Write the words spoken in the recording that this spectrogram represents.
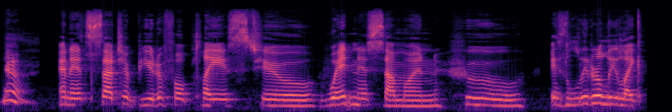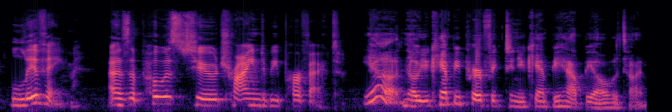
Yeah. And it's such a beautiful place to witness someone who is literally like living as opposed to trying to be perfect. Yeah, no, you can't be perfect and you can't be happy all the time.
